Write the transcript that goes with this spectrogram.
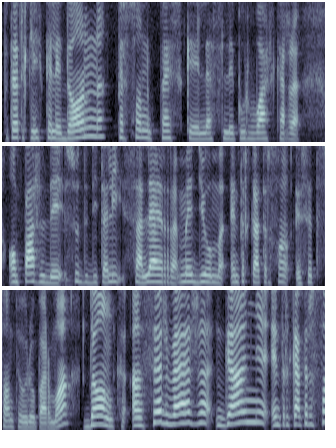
Peut-être qu'ils te les donnent. Personne ne peut que laisse les pourvoirs car on parle des sud d'Italie, salaire médium entre 400 et 700 euros par mois. Donc, un serveur gagne entre 400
